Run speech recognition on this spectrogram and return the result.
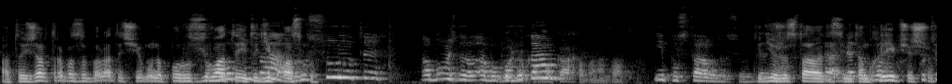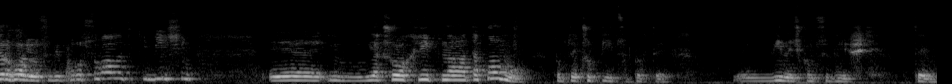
А той жар треба забирати, чи йому на порусувати і тоді туди паску. Розсунути, або можна або по Можна по бокам, боках або назад. і поставили все. Тоді вже ставити собі там хліб чи що? Кочергою собі порусували такі більші. І, і якщо хліб на такому, тобто якщо піцу пекти, е, віничком собі тим,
